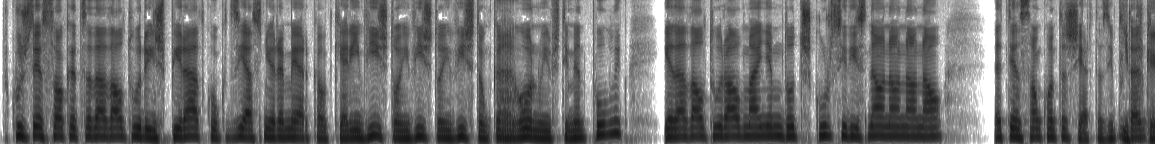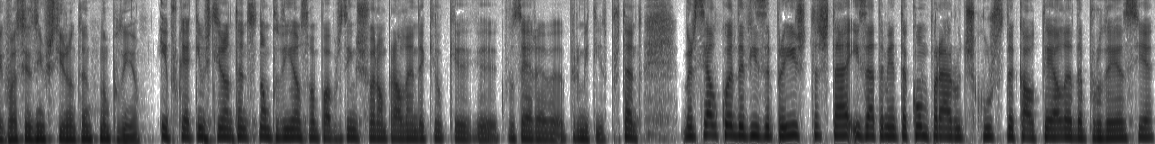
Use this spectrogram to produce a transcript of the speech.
porque o José Sócrates, a dada altura, inspirado com o que dizia a senhora Merkel, que era invistam, invistam, invistam, carregou no investimento público, e a dada altura a Alemanha mudou de discurso e disse não, não, não, não, atenção contas certas. E, E portanto, porquê é que vocês investiram tanto que não podiam? e porque é que investiram tanto se não podiam, são pobrezinhos, foram para além daquilo que, que- vos era permitido. Portanto, Marcelo, quando avisa para isto, está exatamente a comprar o discurso da cautela, da prudência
